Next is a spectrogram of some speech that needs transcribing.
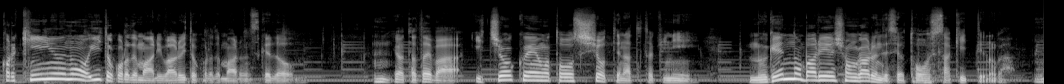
これ金融のいいところでもあり悪いところでもあるんですけどうん。要は例えば1億円を投資しようってなった時に無限のバリエーションがあるんですよ投資先っていうのが。うんう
